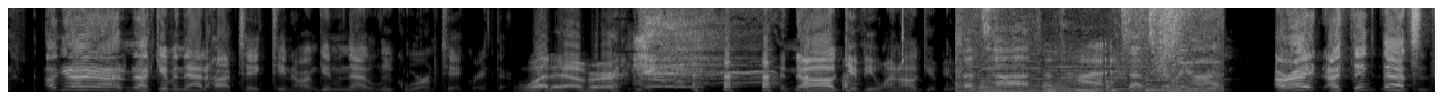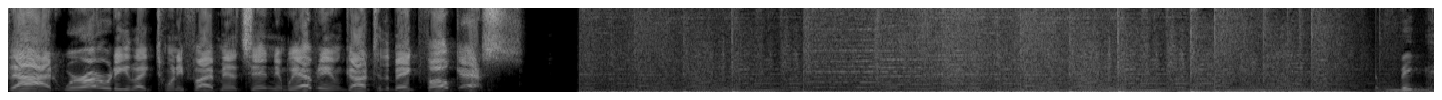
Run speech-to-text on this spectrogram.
I'm I'm not giving that a hot take, Tino. I'm giving that a lukewarm take right there. whatever. No, I'll give you one. I'll give you one. That's hot. That's hot. That's really hot. All right, I think that's that. We're already like 25 minutes in, and we haven't even got to the big focus. Big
